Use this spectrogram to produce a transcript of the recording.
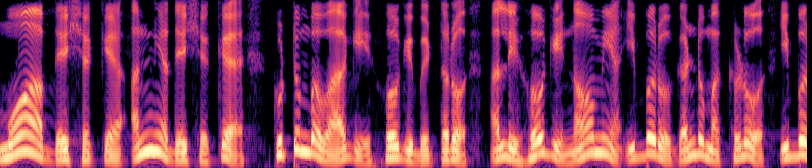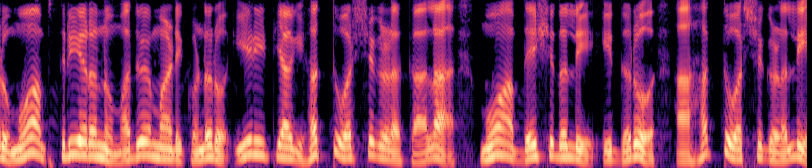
ಮೋವಾಬ್ ದೇಶಕ್ಕೆ, ಅನ್ಯ ದೇಶಕ್ಕೆ ಕುಟುಂಬವಾಗಿ ಹೋಗಿಬಿಟ್ಟರು. ಅಲ್ಲಿ ಹೋಗಿ ನವಮಿಯ ಇಬ್ಬರು ಗಂಡು ಮಕ್ಕಳು, ಇಬ್ಬರು ಮೋವಾಬ್ ಸ್ತ್ರೀಯರನ್ನು ಮದುವೆ ಮಾಡಿಕೊಂಡರು. ಈ ರೀತಿಯಾಗಿ ಹತ್ತು ವರ್ಷಗಳ ಕಾಲ ಮೋವಾಬ್ ದೇಶದಲ್ಲಿ ಇದ್ದರು ಆ ಹತ್ತು ವರ್ಷಗಳಲ್ಲಿ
